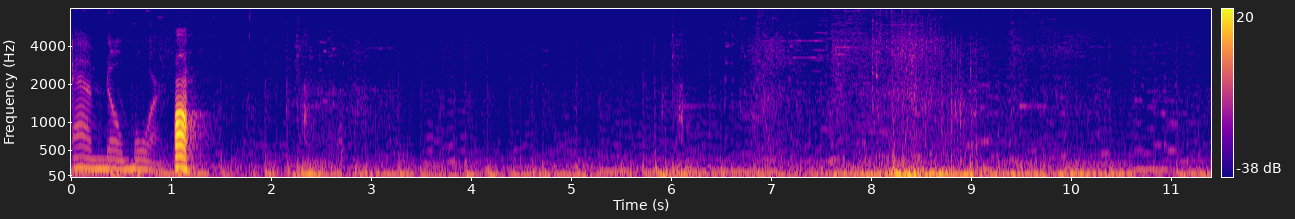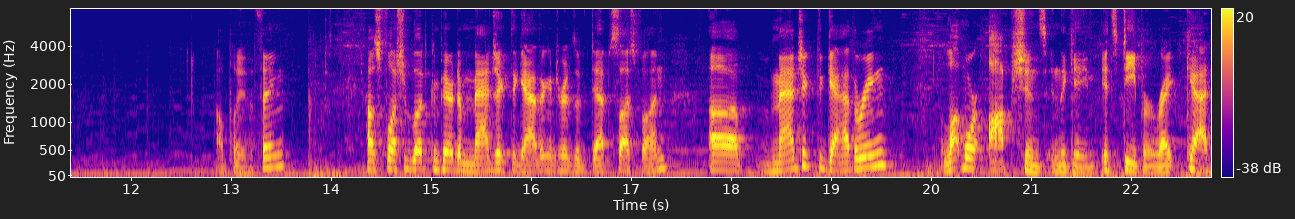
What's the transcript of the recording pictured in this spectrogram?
I am no more. Huh. I'll play the thing. How's Flesh and Blood compared to Magic the Gathering in terms of depth slash fun? Uh, Magic the Gathering, a lot more options in the game. It's deeper, right? God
